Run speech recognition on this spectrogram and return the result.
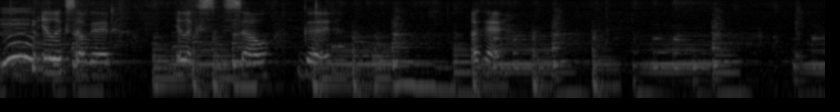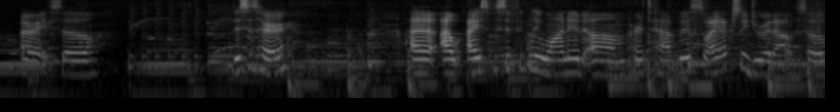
it looks so good. It looks so good. Okay. Alright, so this is her. I, I, specifically wanted um, her to have this, so I actually drew it out. So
